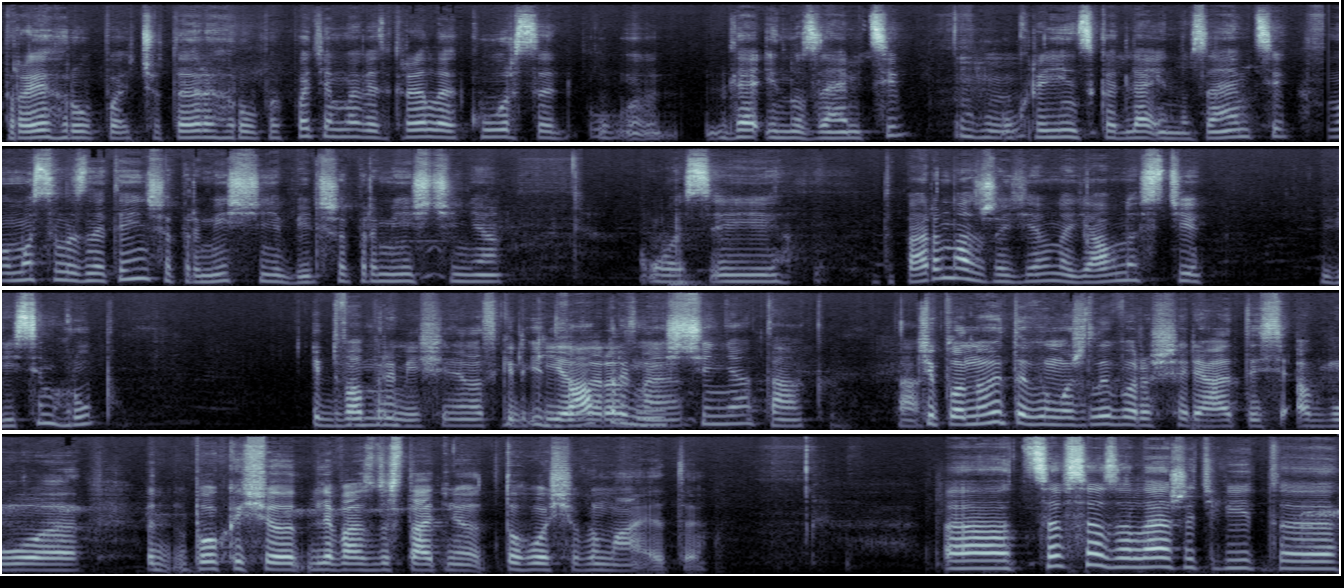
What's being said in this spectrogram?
три групи, чотири групи. Потім ми відкрили курси для іноземців, Угу. українська для іноземців. Ми мусили знайти інше приміщення, більше приміщення. Ось і тепер у нас вже є в наявності вісім груп І два Тому- приміщення, наскільки і я два зараз знаю. приміщення. Так, так. Чи плануєте ви, можливо, розширятись, або е, поки що для вас достатньо того, що ви маєте? Е, Це все залежить від е,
